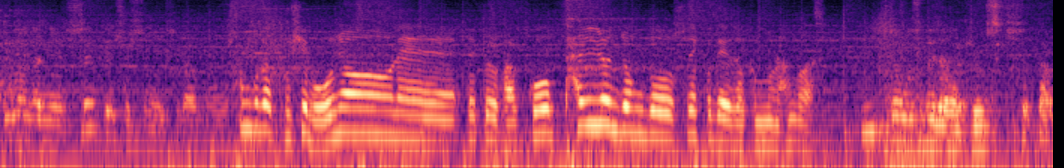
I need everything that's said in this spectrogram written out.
김원장님 수색대 출신이시라고 1995년에 대표를 받고 8년 정도 수색부대에서 근무를 한 것 같습니다. 이정우 수대장을 교육시키셨다고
